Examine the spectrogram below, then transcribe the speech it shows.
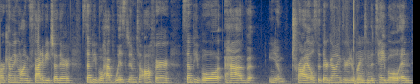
Are coming alongside of each other. Some people have wisdom to offer. Some people have, you know, trials that they're going through to bring to the mm-hmm. table, and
